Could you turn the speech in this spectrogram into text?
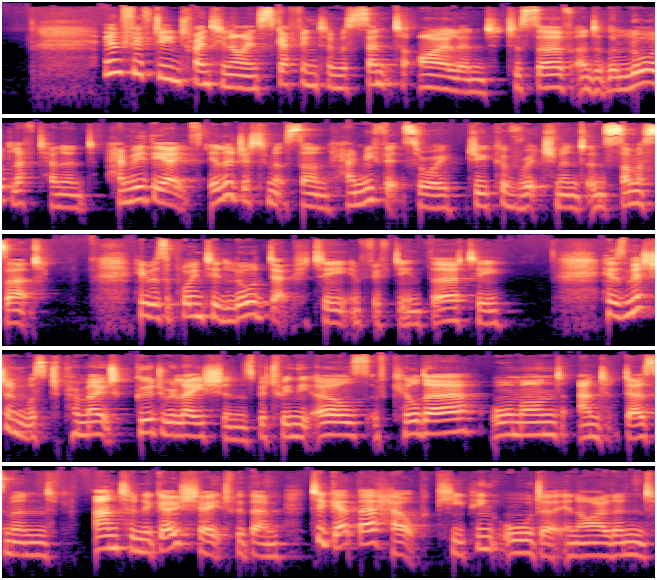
In 1529, Skeffington was sent to Ireland to serve under the Lord Lieutenant Henry VIII's illegitimate son, Henry Fitzroy, Duke of Richmond and Somerset. He was appointed Lord Deputy in 1530. His mission was to promote good relations between the Earls of Kildare, Ormond, and Desmond, and to negotiate with them to get their help keeping order in Ireland.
